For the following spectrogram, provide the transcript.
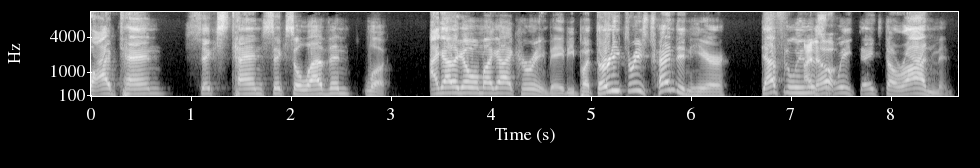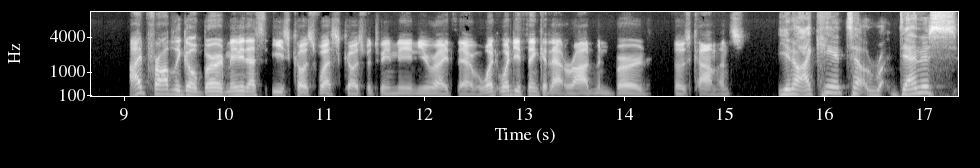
5'10, 6'10, 6'11. Look, I got to go with my guy Kareem, baby. But 33 is trending here. Definitely this week, thanks to Rodman. I'd probably go Bird. Maybe that's East Coast, West Coast between me and you right there. But what, what do you think of that Rodman Bird, those comments? you know, I can't tell. Dennis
